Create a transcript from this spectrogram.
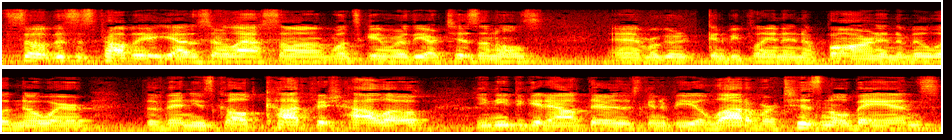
so this is probably, yeah, this is our last song. Once again, we're the Artisanals, and we're going to be playing in a barn in the middle of nowhere. The venue's called Codfish Hollow. You need to get out there. There's going to be a lot of artisanal bands.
